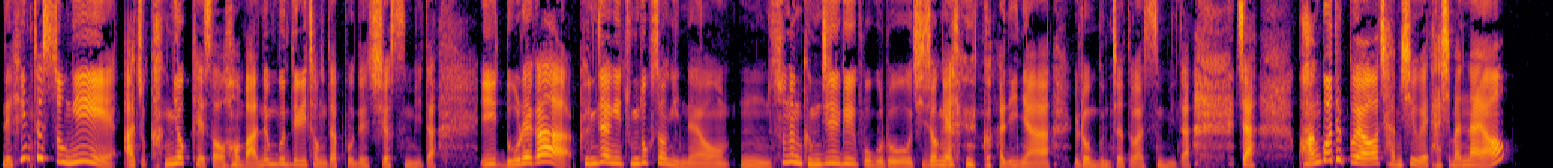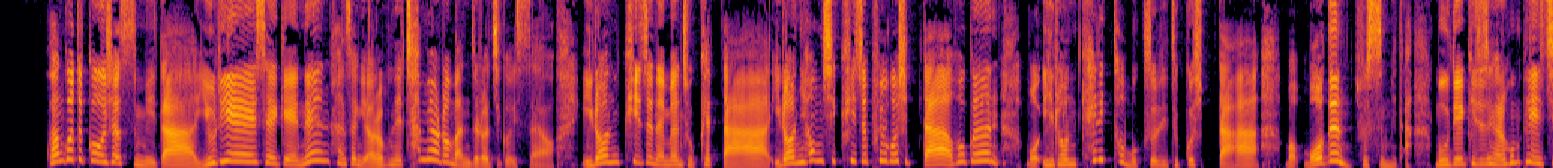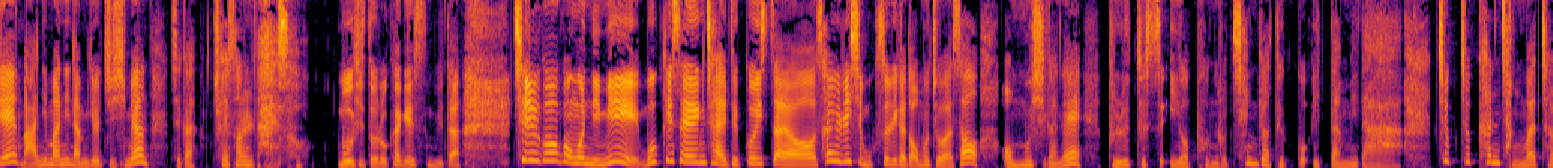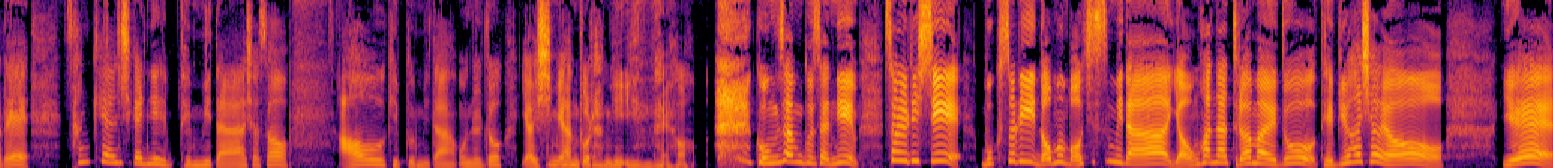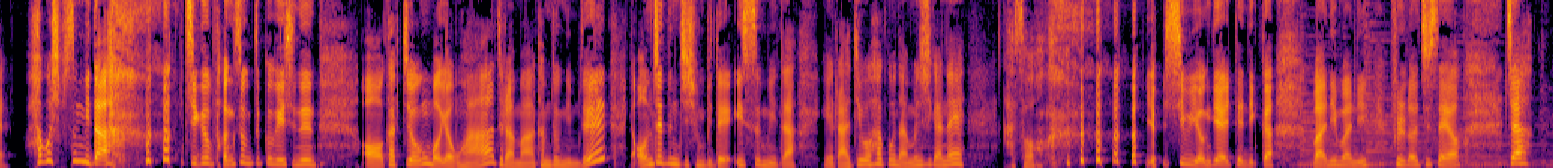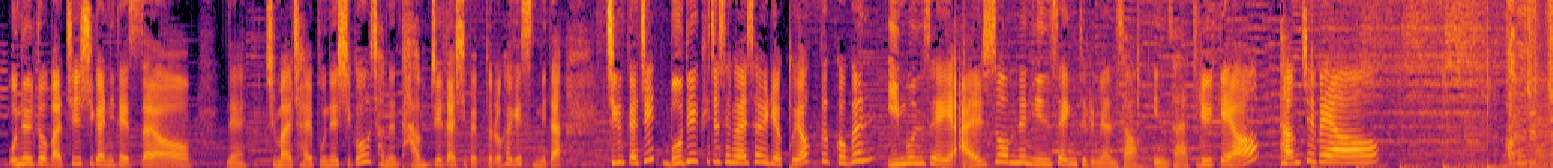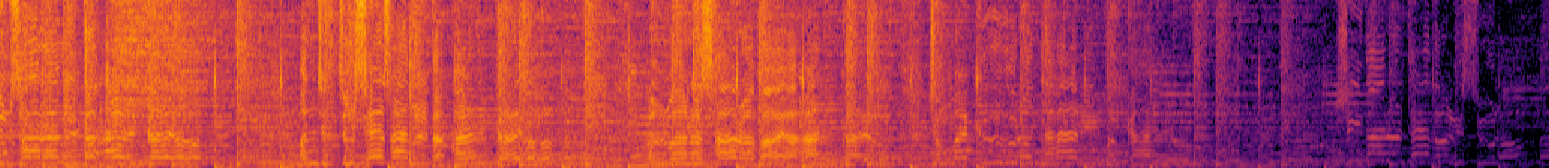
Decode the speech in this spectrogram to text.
네, 힌트송이 아주 강력해서 많은 분들이 정답 보내주셨습니다. 이 노래가 굉장히 중독성이 있네요. 음, 수능 금지곡으로 지정해야 되는 거 아니냐. 이런 문자도 왔습니다. 자, 광고 듣고요. 잠시 후에 다시 만나요. 광고 듣고 오셨습니다. 유리의 세계는 항상 여러분의 참여로 만들어지고 있어요. 이런 퀴즈 내면 좋겠다. 이런 형식 퀴즈 풀고 싶다. 혹은 뭐 이런 캐릭터 목소리 듣고 싶다. 뭐 뭐든 좋습니다. 모두의 퀴즈 생활 홈페이지에 많이 많이 남겨주시면 제가 최선을 다해서 모시도록 하겠습니다. 7905님이 모키생 잘 듣고 있어요. 서유리 씨 목소리가 너무 좋아서 업무 시간에 블루투스 이어폰으로 챙겨 듣고 있답니다. 축축한 장마철에 상쾌한 시간이 됩니다 하셔서 아우 기쁩니다. 오늘도 열심히 한 보람이 있네요. 0394님, 서유리 씨, 목소리 너무 멋있습니다. 영화나 드라마에도 데뷔하셔요. 예, 하고 싶습니다. 지금 방송 듣고 계시는 어, 각종 뭐 영화, 드라마 감독님들 언제든지 준비돼 있습니다. 예, 라디오 하고 남은 시간에 가서 열심히 연기할 테니까 많이 많이 불러 주세요. 자, 오늘도 마칠 시간이 됐어요. 네, 주말 잘 보내시고 저는 다음 주에 다시 뵙도록 하겠습니다. 지금까지 모두의 퀴즈 생활 서율이었고요. 끝곡은 이문세의 알 수 없는 인생 들으면서 인사드릴게요. 다음 주에 봬요. 언제쯤 사랑을 다 할까요? 언제쯤 세상을 다 할까요?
